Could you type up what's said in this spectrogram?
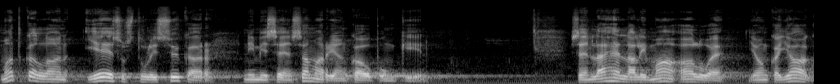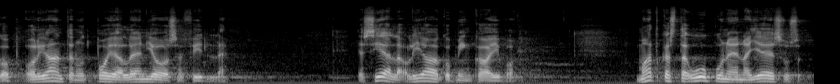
Matkallaan Jeesus tuli Sykar-nimiseen Samarian kaupunkiin. Sen lähellä oli maa-alue, jonka Jaakob oli antanut pojalleen Joosefille. Ja siellä oli Jaakobin kaivo. Matkasta uupuneena Jeesus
